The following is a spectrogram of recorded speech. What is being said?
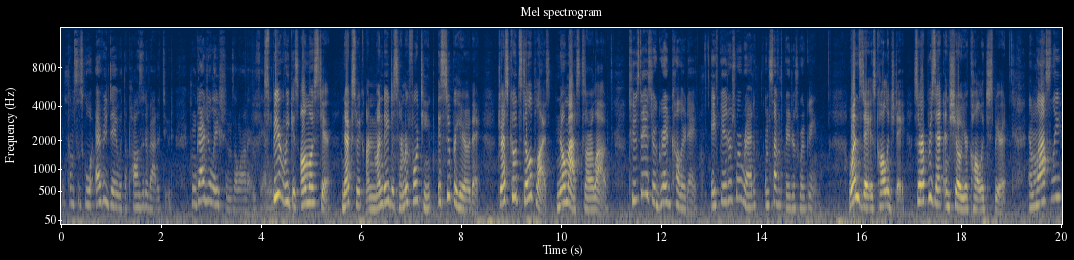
and comes to school every day with a positive attitude. Congratulations, Alana and Sammy. Spirit Week is almost here. Next week, on Monday, December 14th, is Superhero Day. Dress code still applies. No masks are allowed. Tuesday is your grade color day. Eighth graders wear red, and seventh graders wear green. Wednesday is College Day, so represent and show your college spirit. And lastly,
